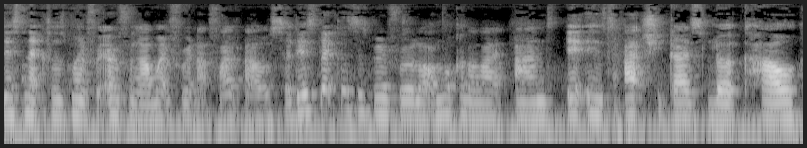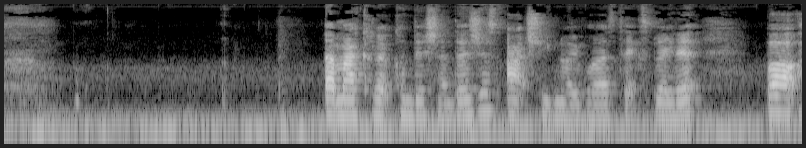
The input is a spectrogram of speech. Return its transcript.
this necklace went through everything I went through in that five hours. So this necklace has been through a lot, I'm not gonna lie. And it is actually, guys, look how immaculate condition. There's just actually no words to explain it. But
